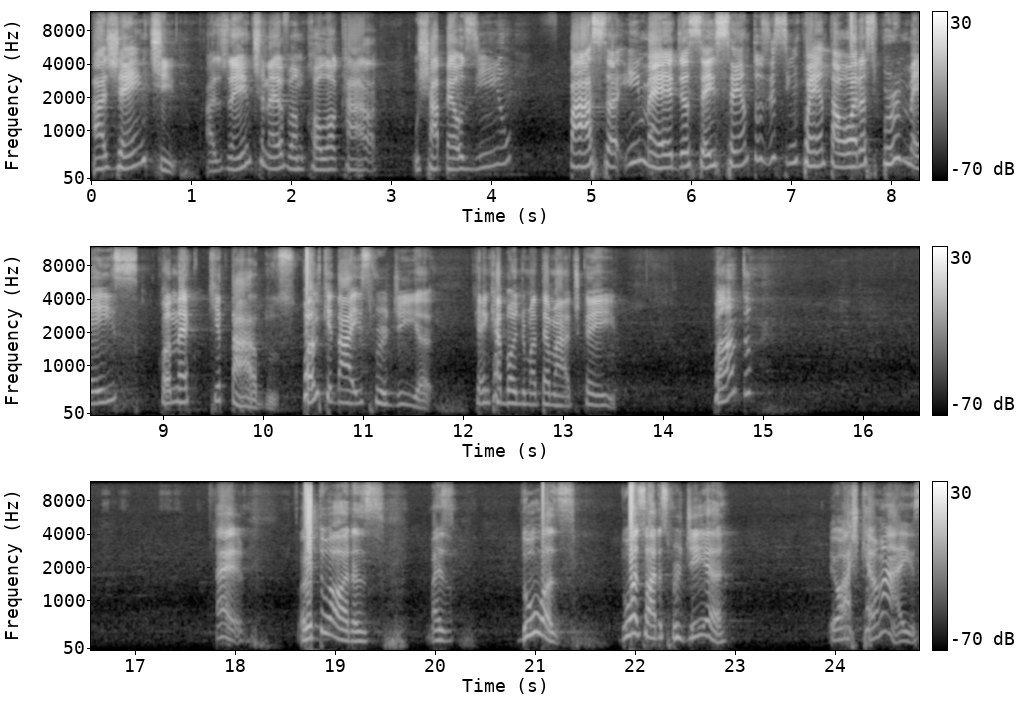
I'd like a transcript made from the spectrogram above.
a gente, a gente, né, vamos colocar o chapéuzinho, passa, em média, 650 horas por mês conectados. Quanto que dá isso por dia? Quem que é bom de matemática aí? Quanto? É, oito horas. Mas duas? Duas horas por dia? Eu acho que é mais.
